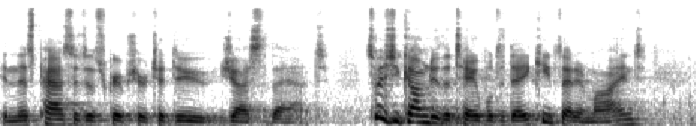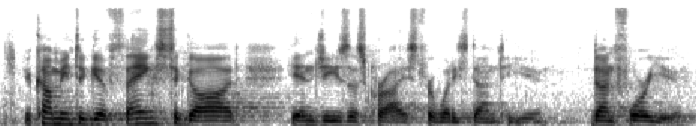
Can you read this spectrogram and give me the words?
in this passage of Scripture to do just that. So as you come to the table today, keep that in mind. You're coming to give thanks to God in Jesus Christ for what he's done to you, done for you.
